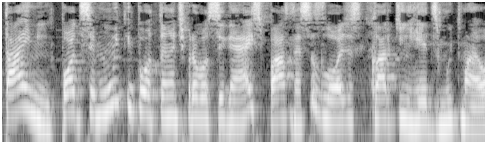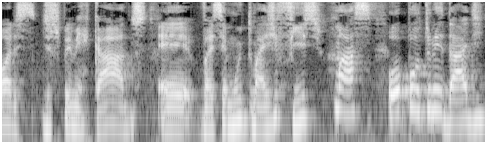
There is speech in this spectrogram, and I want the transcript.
timing pode ser muito importante para você ganhar espaço nessas lojas. Claro que em redes muito maiores de supermercados, é, vai ser muito mais difícil, mas oportunidade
